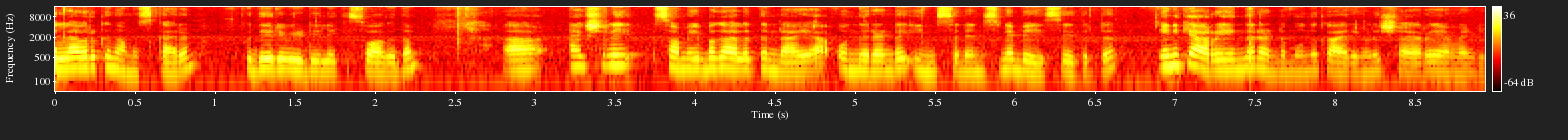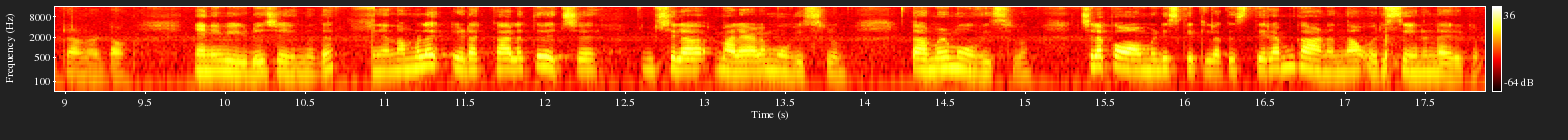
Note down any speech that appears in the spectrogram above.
എല്ലാവർക്കും നമസ്കാരം. പുതിയൊരു വീഡിയോയിലേക്ക് സ്വാഗതം. ആക്ച്വലി സമീപകാലത്തുണ്ടായ ഒന്ന് രണ്ട് ഇൻസിഡൻസിനെ ബേസ് ചെയ്തിട്ട് എനിക്ക് അറിയുന്ന രണ്ട് മൂന്ന് കാര്യങ്ങൾ ഷെയർ ചെയ്യാൻ വേണ്ടിയിട്ടാണ് കേട്ടോ ഞാൻ ഈ വീഡിയോ ചെയ്യുന്നത്. നമ്മൾ ഇടക്കാലത്ത് വെച്ച് ചില മലയാളം മൂവീസിലും തമിഴ് മൂവീസിലും ചില കോമഡി സ്കിറ്റിലൊക്കെ സ്ഥിരം കാണുന്ന ഒരു സീൻ ഉണ്ടായിരിക്കും.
